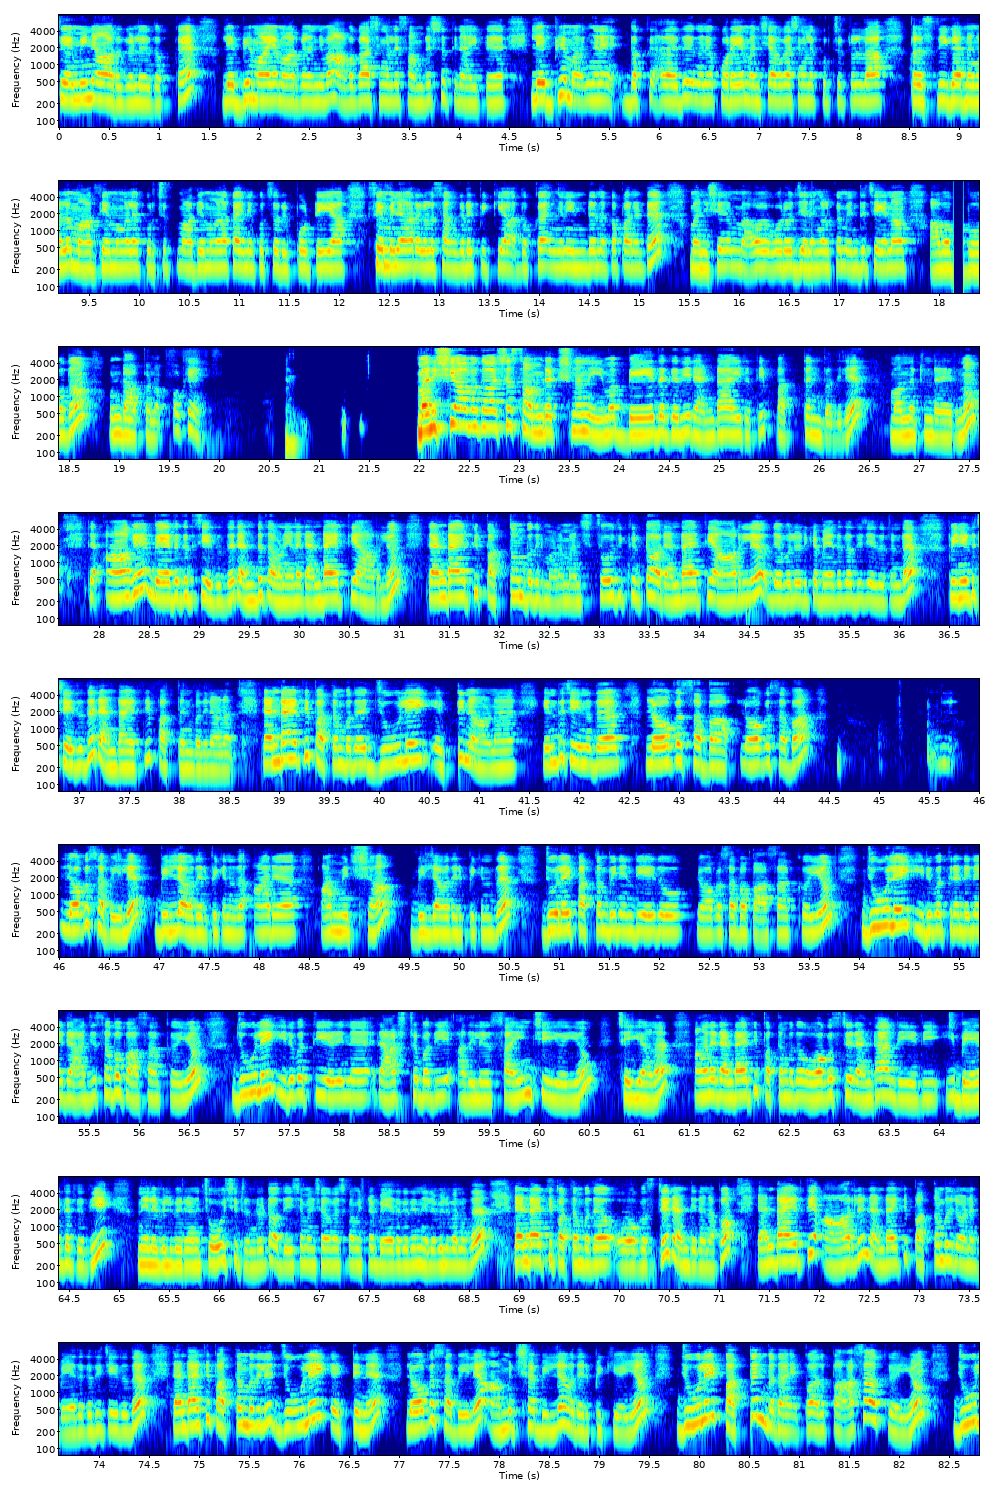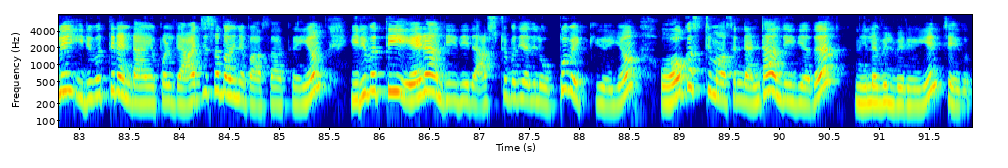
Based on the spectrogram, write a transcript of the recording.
സെമിനാറുകൾ ഇതൊക്കെ ലഭ്യമായ മാർഗങ്ങൾ എന്നിവ അവകാശങ്ങളുടെ സംരക്ഷണത്തിനായിട്ട് ലഭ്യമായി ഇങ്ങനെ ഇതൊക്കെ അതായത് ഇങ്ങനെ കുറേ മനുഷ്യാവകാശങ്ങളെ കുറിച്ചിട്ടുള്ള പ്രസിദ്ധീകരണങ്ങൾ മാധ്യമങ്ങളെ കുറിച്ച് മാധ്യമങ്ങളൊക്കെ അതിനെക്കുറിച്ച് റിപ്പോർട്ട് ചെയ്യുക സെമിനാറുകൾ സംഘടിപ്പിക്കുക ഇതൊക്കെ ഇങ്ങനെ ഉണ്ട് എന്നൊക്കെ പറഞ്ഞിട്ട് മനുഷ്യനും ഓരോ ജനങ്ങൾക്കും എന്ത് ചെയ്യണം? അവബോധം ഉണ്ടാക്കണം. ഓക്കെ? മനുഷ്യാവകാശ സംരക്ഷണ നിയമ ഭേദഗതി രണ്ടായിരത്തി പത്തൊൻപതിൽ വന്നിട്ടുണ്ടായിരുന്നു. ആകെ ഭേദഗതി ചെയ്തത് രണ്ട് തവണയാണ്. രണ്ടായിരത്തി ആറിലും രണ്ടായിരത്തി പത്തൊമ്പതിലുമാണ് മനുഷ്യ ചോദിക്കട്ടോ രണ്ടായിരത്തി ആറിൽ ഇതേപോലെ ഒരിക്കൽ ഭേദഗതി ചെയ്തിട്ടുണ്ട്. പിന്നീട് ചെയ്തത് രണ്ടായിരത്തി പത്തൊൻപതിലാണ് രണ്ടായിരത്തി പത്തൊമ്പത് ജൂലൈ എട്ടിനാണ് എന്ത് ചെയ്യുന്നത്? ലോകസഭ ലോകസഭ ലോകസഭയിൽ ബില്ല് അവതരിപ്പിക്കുന്നത് ആര്? അമിത് ഷാ ബില്ല് അവതരിപ്പിക്കുന്നത്. ജൂലൈ പത്തൊമ്പതിന് എന്ത് ചെയ്തു? ലോകസഭ പാസാക്കുകയും ജൂലൈ ഇരുപത്തിരണ്ടിന് രാജ്യസഭ പാസാക്കുകയും ജൂലൈ ഇരുപത്തിയേഴിന് രാഷ്ട്രപതി അതിൽ സൈൻ ചെയ്യുകയും ചെയ്യാണ്. അങ്ങനെ രണ്ടായിരത്തി പത്തൊമ്പത് ഓഗസ്റ്റ് രണ്ടാം തീയതി ഈ ഭേദഗതി നിലവിൽ വരികയാണ്. ചോദിച്ചിട്ടുണ്ട് കേട്ടോ. ദേശീയ മനുഷ്യാവകാശ കമ്മീഷന്റെ ഭേദഗതി നിലവിൽ വന്നത് രണ്ടായിരത്തി പത്തൊമ്പത് ഓഗസ്റ്റ് രണ്ടിനാണ്. അപ്പോൾ രണ്ടായിരത്തി ആറിലും രണ്ടായിരത്തി പത്തൊമ്പതിലുമാണ് ഭേദഗതി ചെയ്തത്. രണ്ടായിരത്തി പത്തൊമ്പതിൽ ജൂലൈ എട്ടിന് ലോകസഭയിൽ അമിത്ഷാ ബില്ല് അവതരിപ്പിക്കുകയും ജൂലൈ പത്തൊൻപതായപ്പോൾ അത് പാസ്സാക്കുകയും ജൂലൈ ഇരുപത്തിരണ്ടായപ്പോൾ രാജ്യസഭ അതിനെ പാസ്സാക്കുകയും ഇരുപത്തി ഏഴാം തീയതി രാഷ്ട്രപതി അതിൽ ഒപ്പുവെക്കുകയും ഓഗസ്റ്റ് മാസം രണ്ടാം തീയതി അത് നിലവിൽ വരികയും ചെയ്തു.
